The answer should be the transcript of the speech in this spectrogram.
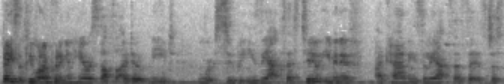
basically what I'm putting in here is stuff that I don't need super easy access to, even if I can easily access it. It's just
